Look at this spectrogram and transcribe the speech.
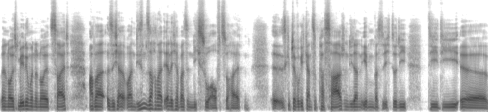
ein neues Medium, eine neue Zeit, aber sich an diesen Sachen halt ehrlicherweise nicht so aufzuhalten. Äh, es gibt ja wirklich ganze Passagen, die dann eben, was ich so die, die, die, äh,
